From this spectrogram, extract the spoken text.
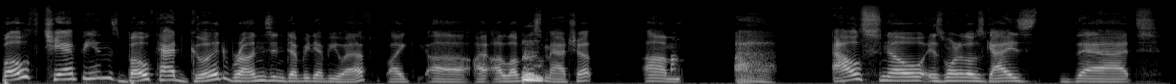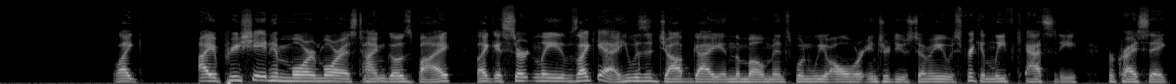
Both champions, both had good runs in WWF. Like, uh, I, I love this matchup. Um, ah, Al Snow is one of those guys that, like, I appreciate him more and more as time goes by. Like, it certainly was like, yeah, he was a job guy in the moment when we all were introduced to him. He was freaking Leif Cassidy, for Christ's sake.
